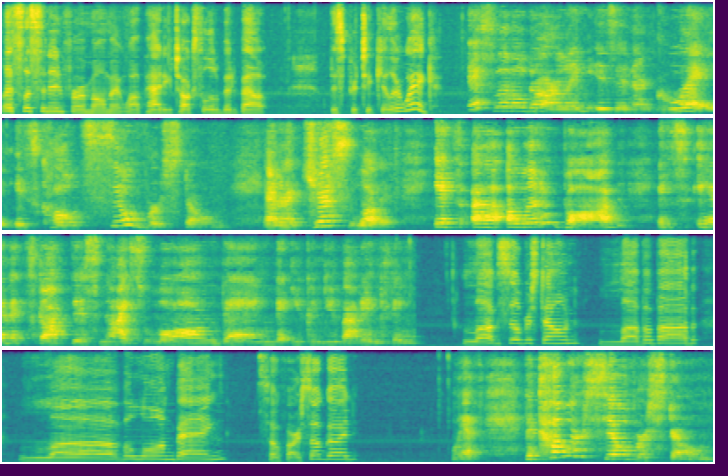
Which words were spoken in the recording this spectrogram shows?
Let's listen in for a moment while Pattie talks a little bit about this particular wig. This little darling is in a gray. It's called Silverstone, and I just love it. It's a, a little bob. It's and it's got this nice long bang that you can do about anything. Love Silverstone, love a bob, love a long bang. So far so good. With the color Silverstone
